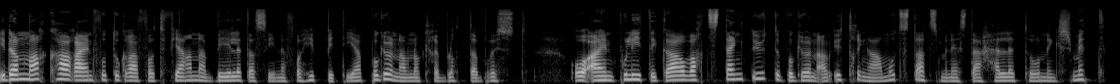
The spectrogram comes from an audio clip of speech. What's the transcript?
I Danmark har en fotograf fått fjerna bildene sine fra hippietida pga. noen blotta bryst. Og en politiker ble stengt ute pga. ytringer mot statsminister Helle Thorning-Schmidt.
